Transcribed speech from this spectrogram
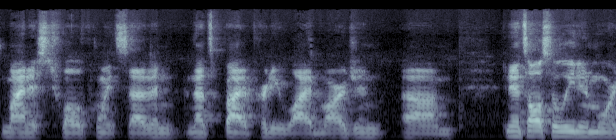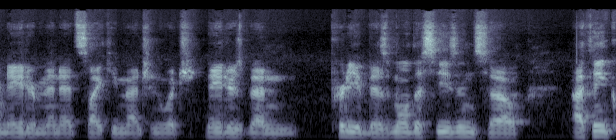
minus 12.7, and that's by a pretty wide margin. Um, and it's also leading more Nader minutes, like you mentioned, which Nader's been pretty abysmal this season. So I think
